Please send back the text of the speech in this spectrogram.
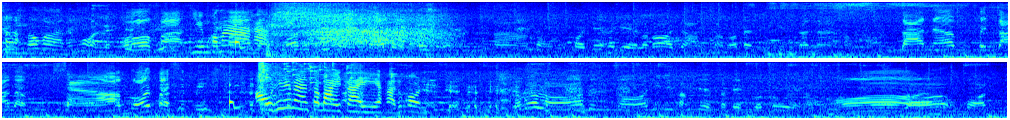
ยืมเข้ามาทั้งหมดเลยอ๋อฝายืมเข้ามาค่ะอ๋อเป็นชิ้นเลยครับผมเป็นอ่าของปอร์เช่คาเยนแล้วก็จาน380ด้านหน้าครับจานนะครับเป็นจานแบบ 380มิลเอาที่พี่แมนสบายใจอะค่ะทุกคน แล้วก็ล้อเป็นล้อที่สังเกตสเปครถตู้เลยครับอ๋อล้อ forging จุด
